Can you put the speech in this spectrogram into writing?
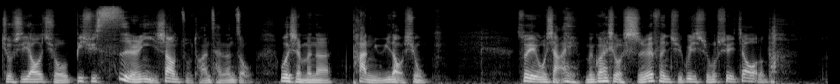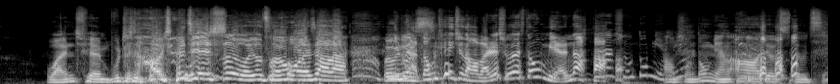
就是要求必须四人以上组团才能走。为什么呢？怕你遇到熊。所以我想，哎，没关系，我十月份去，估计熊睡觉了吧？完全不知道这件事，我就存活了下来。我 有你们俩冬天去的好吧？人家熊在冬眠呢。那熊冬眠哦，了呀。熊冬眠了啊、对不起，对不起。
